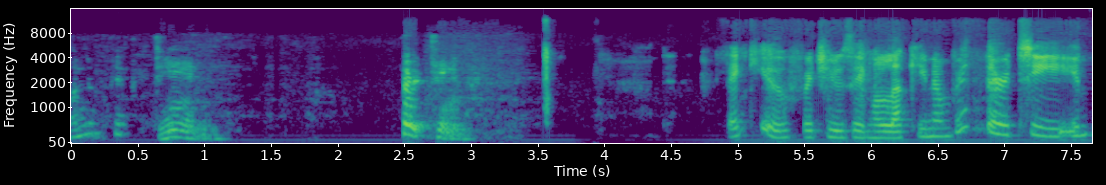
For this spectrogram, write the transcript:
1 to 15. 13. Thank you for choosing lucky number 13.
